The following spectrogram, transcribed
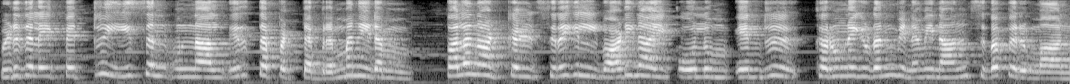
விடுதலை பெற்று ஈசன் முன்னால் நிறுத்தப்பட்ட பிரம்மனிடம் பல நாட்கள் சிறையில் வாடினாய் போலும் என்று கருணையுடன் வினவினான் சிவபெருமான்.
